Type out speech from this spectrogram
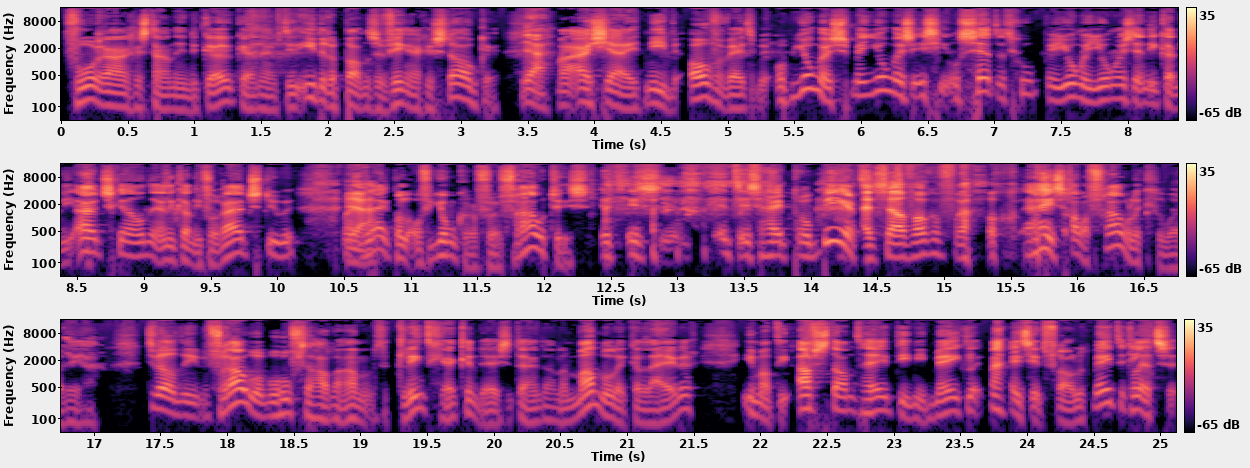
vooraan gestaan in de keuken en heeft in iedere pan zijn vinger gestoken. Ja. Maar als jij het niet over weet, op jongens, met jongens is hij ontzettend goed, met jonge jongens en die kan die uitschelden en die kan die vooruitstuwen. Maar Ja. het lijkt wel of Jonker vervrouwd is. Het is, het is hij probeert. Hij is zelf ook een vrouw. Hij is half vrouwelijk geworden, ja. Terwijl die vrouwen behoefte hadden aan, het klinkt gek in deze tijd, aan een mannelijke leider. Iemand die afstand heeft, die niet meekletst. Maar hij zit vrolijk mee te kletsen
